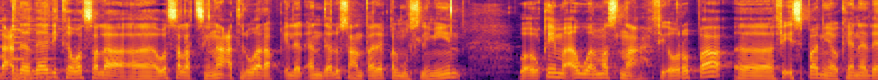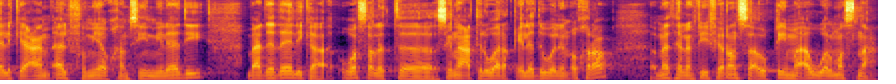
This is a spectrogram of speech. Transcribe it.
بعد ذلك وصل وصلت صناعة الورق إلى الأندلس عن طريق المسلمين وأقيم أول مصنع في أوروبا آه، في إسبانيا وكان ذلك عام 1150 ميلادي. بعد ذلك وصلت آه، صناعة الورق إلى دول أخرى. مثلا في فرنسا أقيم أول مصنع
